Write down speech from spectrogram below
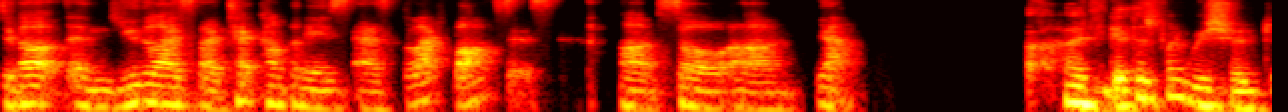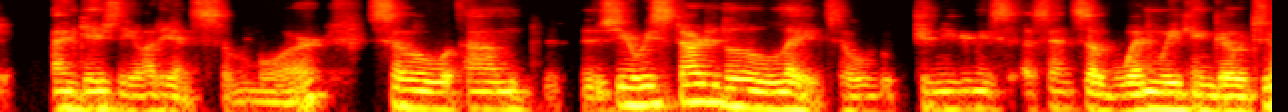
developed and utilized by tech companies as black boxes. Um, so, uh, yeah, I think at this point, we should engage the audience some more. So, um, Zia, we started a little late, so can you give me a sense of when we can go to?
